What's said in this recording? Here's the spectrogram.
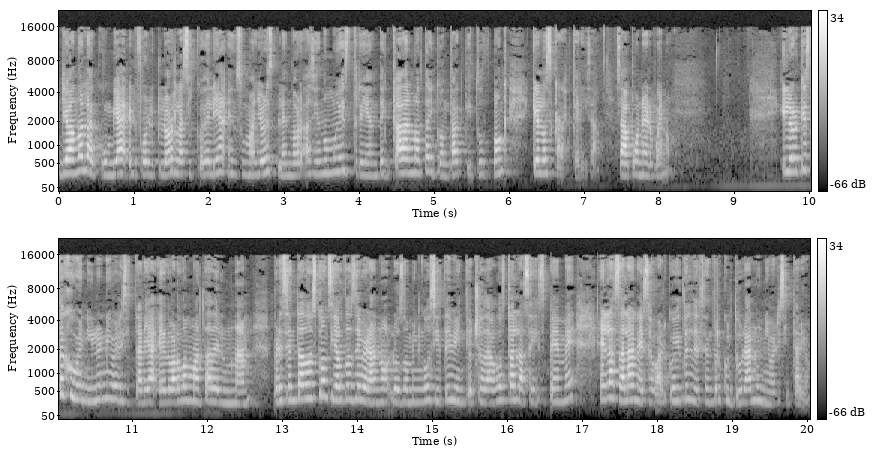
llevando la cumbia, el folclore, la psicodelia en su mayor esplendor, haciendo muy estridente cada nota y con actitud punk que los caracteriza. Se va a poner bueno y la Orquesta Juvenil Universitaria Eduardo Mata del UNAM presenta dos conciertos de verano los domingos 7 y 28 de agosto a las 6 pm en la sala Nezahualcóyotl del Centro Cultural Universitario.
